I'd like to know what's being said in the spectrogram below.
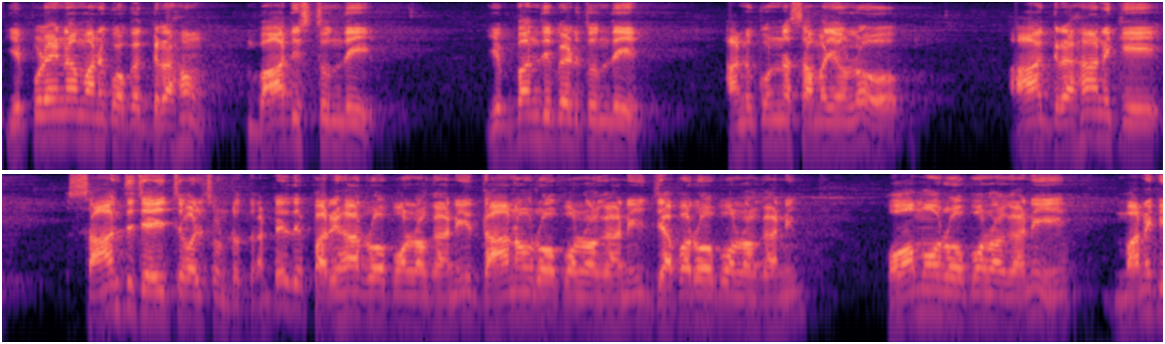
ఎప్పుడైనా మనకు ఒక గ్రహం బాధిస్తుంది ఇబ్బంది పెడుతుంది అనుకున్న సమయంలో ఆ గ్రహానికి శాంతి చేయించవలసి ఉంటుంది. అంటే ఇది పరిహార రూపంలో కానీ దానం రూపంలో కానీ జప రూపంలో కానీ హోమం రూపంలో కానీ మనకి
